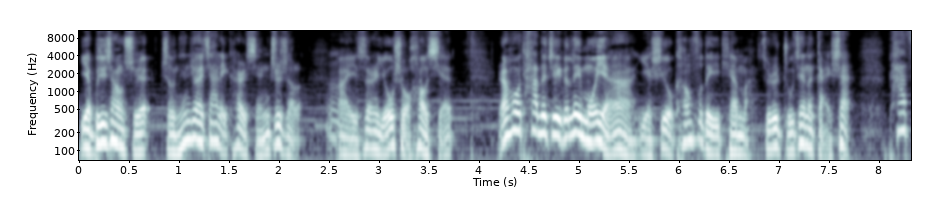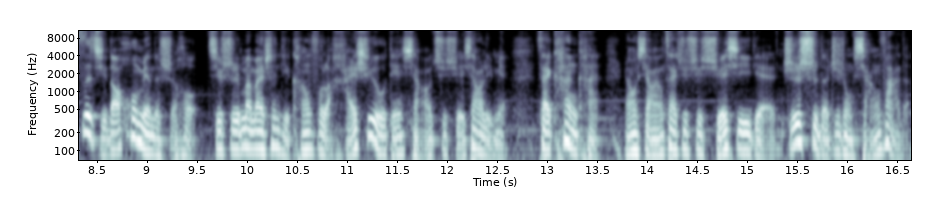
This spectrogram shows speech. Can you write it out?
也不去上学，整天就在家里开始闲置着了啊，也算是游手好闲。然后他的这个泪膜炎啊，也是有康复的一天嘛。随着逐渐的改善，他自己到后面的时候，其实慢慢身体康复了，还是有点想要去学校里面再看看，然后想要再去去学习一点知识的这种想法的。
